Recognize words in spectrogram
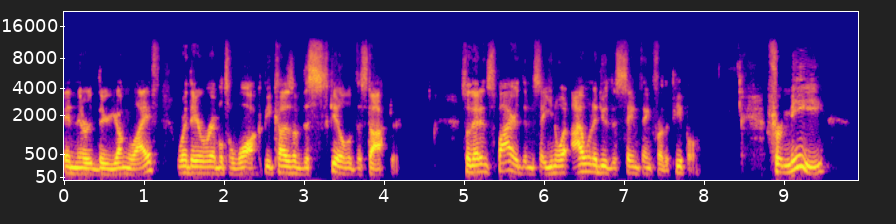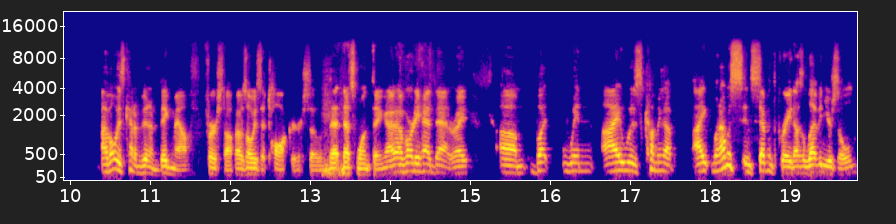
in their their young life, where they were able to walk because of the skill of this doctor. So that inspired them to say, you know what, I want to do the same thing for other people. For me, I've always kind of been a big mouth. First off, I was always a talker, so that, that's one thing. I've already had that, right? Um, but when I was coming up, I when I was in seventh grade, I was 11 years old.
